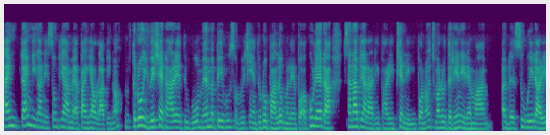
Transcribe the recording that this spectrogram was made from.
တိုင်းတိုင်းပြည်ကနေဆုံးဖြတ်ရမယ့်အပိုင်းရောက်လာပြီเนาะသူတို့ရွေးချယ်ထားတဲ့သူကိုမဲမပေးဘူးဆိုလို့ရှိရင်သူတို့ဘာလုပ်မလဲပေါ့အခုလဲဒါဆန္ဒပြတာတွေဘာတွေဖြစ်နေပြီပေါ့เนาะကျမတို့သတင်းတွေထဲမှာအဲစုဝေးတာတွေ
